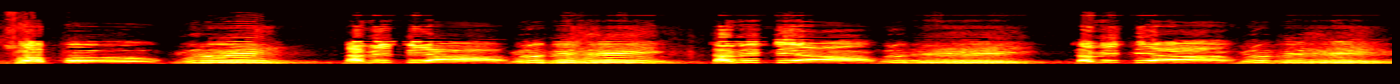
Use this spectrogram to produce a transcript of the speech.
SWAPO will win. Namibia will be free. Namibia will be free. Namibia will be free.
